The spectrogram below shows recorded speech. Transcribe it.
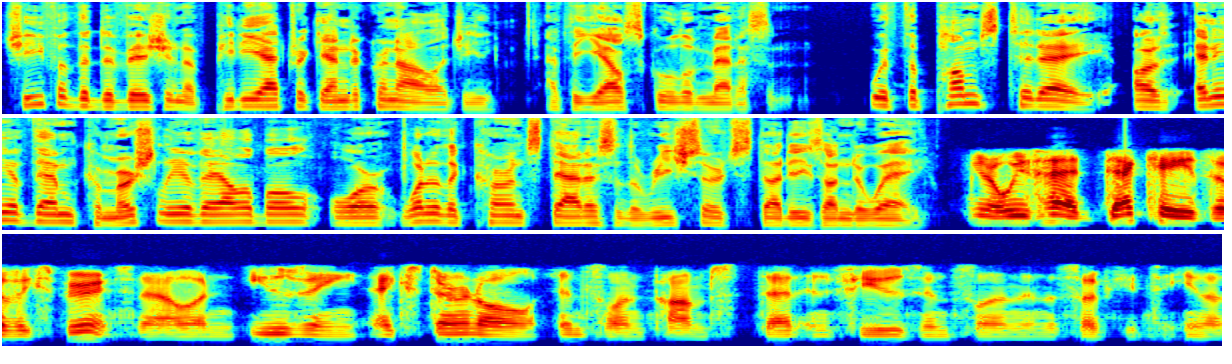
Chief of the Division of Pediatric Endocrinology at the Yale School of Medicine. With the pumps today, are any of them commercially available, or what are the current status of the research studies underway? You know, we've had decades of experience now in using external insulin pumps that infuse insulin in the subcute- you know,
